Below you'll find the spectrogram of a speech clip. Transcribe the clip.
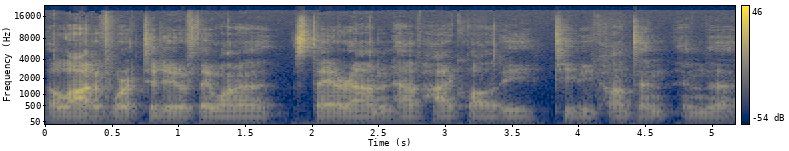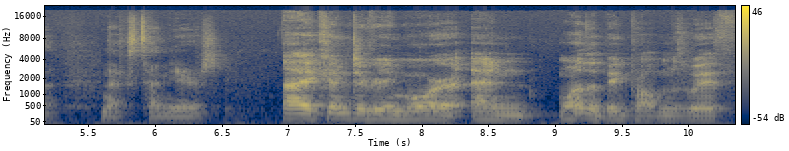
a lot of work to do if they want to stay around and have high quality TV content in the next ten years. I couldn't agree more. And one of the big problems with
